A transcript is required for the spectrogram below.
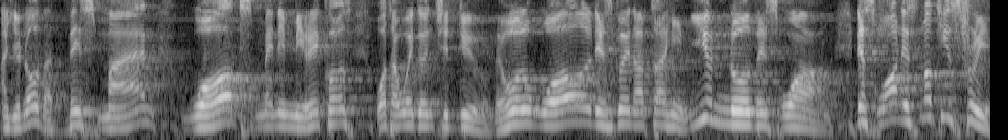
And you know that this man works many miracles. What are we going to do? The whole world is going after him. You know this one. This one is not history.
